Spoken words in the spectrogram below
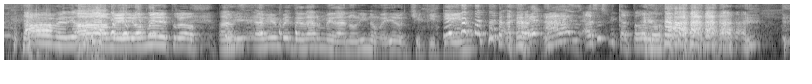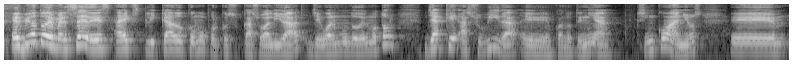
¡Ah, me dio! ¡Ah, medio metro! A mí, a mí en vez de darme danonino me dieron chiquitín. Eh, ah, eso explica todo. El piloto de Mercedes ha explicado cómo por su casualidad llegó al mundo del motor, ya que a su vida, eh, cuando tenía 5 años, eh,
